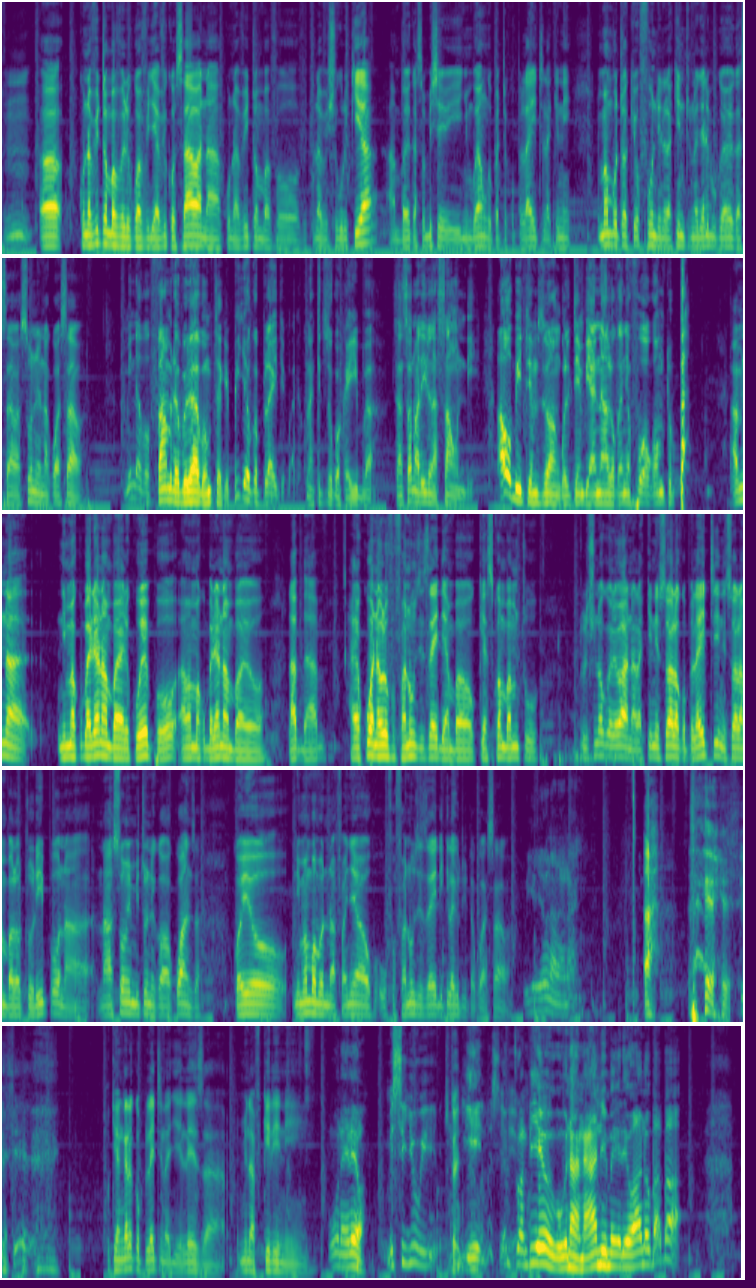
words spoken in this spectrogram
Mm. Uh, kuna vitu ambavyo vilikuwa vija viko sawa na kuna vitu ambavyo tunavishughulikia ambayo ikasababisha nyumba nyimbo yangu ipate copyright, lakini ni mambo tu ya kiufundi, lakini tunajaribu kuyaweka sawa, soon inakuwa sawa. Mimi ninavyofahamu Dabodabo, mtu akipiga copyright pale kuna kitu kwa kaiba. Sana sana adili na sound. Au beat mzee wangu litembea nalo kanyafua kwa mtu pa. Amna, ni makubaliano ambayo yalikuwepo ama makubaliano ambayo labda hayakuwa na ule ufafanuzi zaidi ambao kiasi kwamba mtu tulishindwa kuelewana, lakini swala la copyright ni swala ambalo tulipo na na so mimi tu nikawa kwanza. Kwa hiyo ni mambo ambayo tunafanyia ufafanuzi zaidi, kila kitu itakuwa sawa. Unaelewana na nani? Ah. Ukiangalia copyright inajieleza, mimi nafikiri ni Wewe unaelewa? Mimi sijui. Tutajua. Tuambie wewe na nani maelewano baba?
